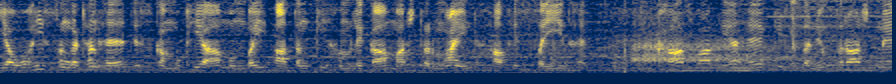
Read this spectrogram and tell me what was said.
यह वही संगठन है जिसका मुखिया मुंबई आतंकी हमले का मास्टरमाइंड हाफिज सईद है। खास बात यह है कि संयुक्त राष्ट्र ने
